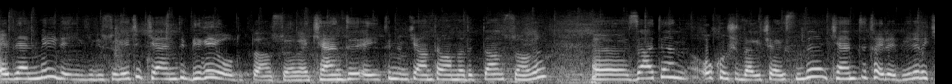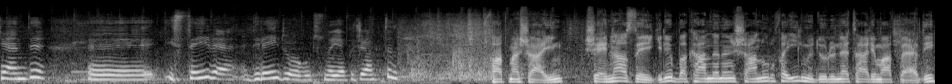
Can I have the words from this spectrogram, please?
evlenme ile ilgili süreci kendi birey olduktan sonra, kendi eğitim imkanı tamamladıktan sonra e, zaten o koşullar içerisinde kendi talebiyle ve kendi e, isteği ve dileği doğrultusunda yapacaktır. Fatma Şahin, Şehnaz'la ilgili bakanlığının Şanlıurfa İl Müdürlüğü'ne talimat verdi.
